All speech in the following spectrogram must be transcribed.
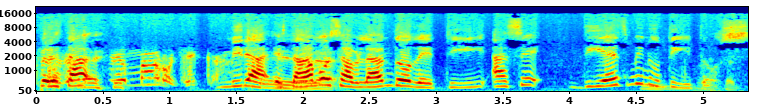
pero está, mira, estábamos hablando de ti hace 10 minutitos.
